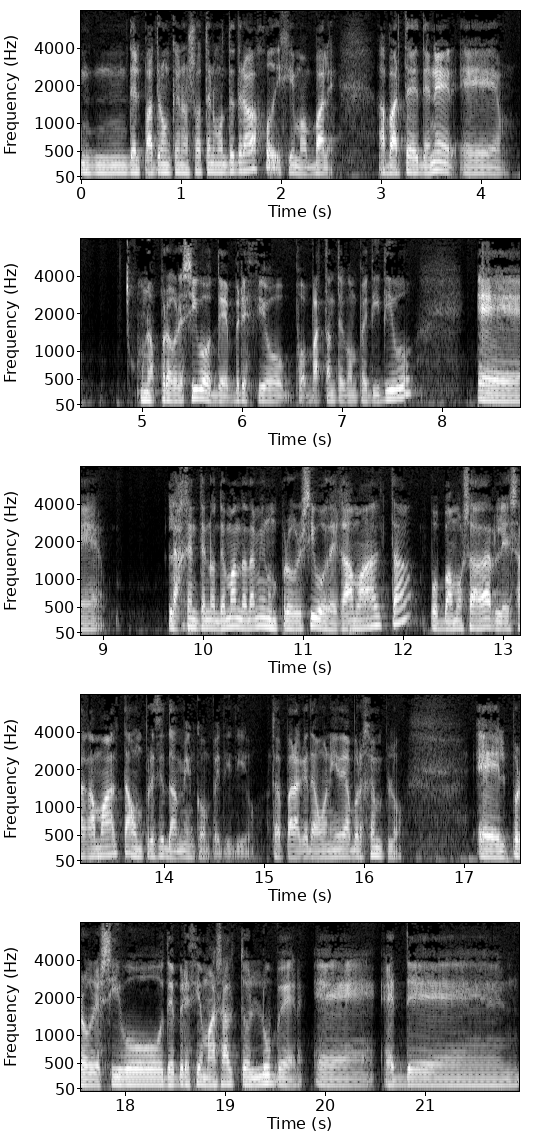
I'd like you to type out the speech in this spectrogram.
del patrón que nosotros tenemos de trabajo, dijimos, vale, aparte de tener eh, unos progresivos de precio pues, bastante competitivo, eh, la gente nos demanda también un progresivo de gama alta, pues vamos a darle esa gama alta a un precio también competitivo. Entonces, para que te haga una idea, por ejemplo, el progresivo de precio más alto en Looper eh, es de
